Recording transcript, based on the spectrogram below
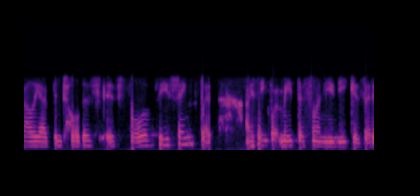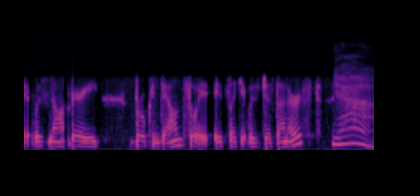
valley. I've been told is is full of these things, but I think what made this one unique is that it was not very broken down. So it, it's like it was just unearthed. Yeah.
